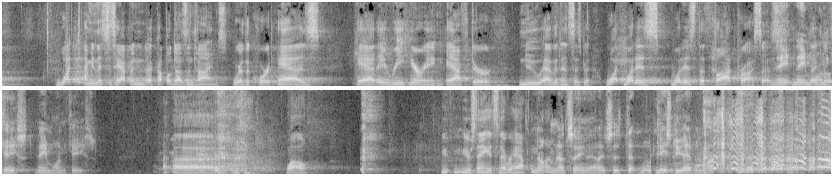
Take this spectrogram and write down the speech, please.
what, I mean, this has happened a couple dozen times where the court has had a rehearing after new evidence has been. What, what, is, what is the thought process? Name, name one goes? case. Name one case. Uh, well, you, are saying it's never happened? No, I'm not saying that. I said, that, what case do you have in mind?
